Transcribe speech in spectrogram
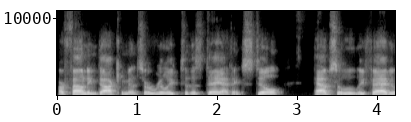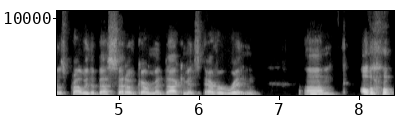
our founding documents are really to this day, I think, still absolutely fabulous. Probably the best set of government documents ever written. Mm-hmm. Um, although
